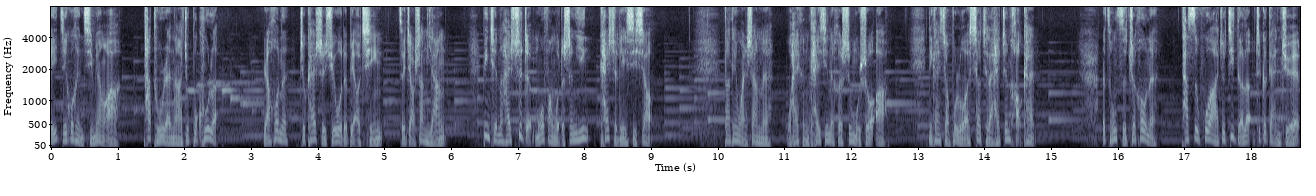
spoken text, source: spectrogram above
诶，结果很奇妙啊，他突然呢就不哭了，然后呢就开始学我的表情，嘴角上扬，并且呢还试着模仿我的声音，开始练习笑。当天晚上呢，我还很开心的和师母说啊，你看小菠萝笑起来还真好看。而从此之后呢，他似乎啊就记得了这个感觉，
